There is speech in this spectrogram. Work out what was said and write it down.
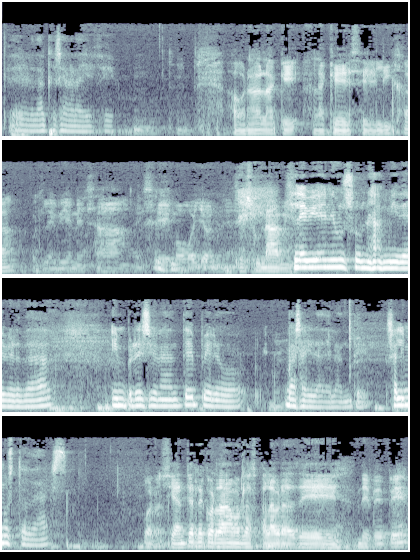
que de verdad que se agradece. Ahora a la que a la que se elija, pues le viene esa, ese mogollón, ese tsunami. Le viene un tsunami de verdad impresionante, pero va a salir adelante. Salimos todas. Bueno, si antes recordábamos las palabras de, de Pepe, eh,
